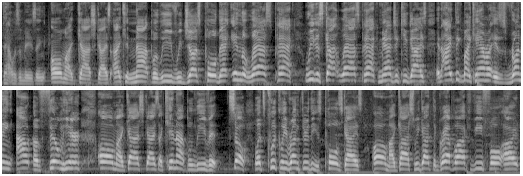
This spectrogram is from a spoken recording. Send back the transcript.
That was amazing. Oh my gosh, guys. I cannot believe we just pulled that in the last pack. We just got last pack magic, you guys. And I think my camera is running out of film here. Oh my gosh, guys. I cannot believe it. So let's quickly run through these pulls, guys. Oh my gosh, we got the Grapploct V Full Art,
